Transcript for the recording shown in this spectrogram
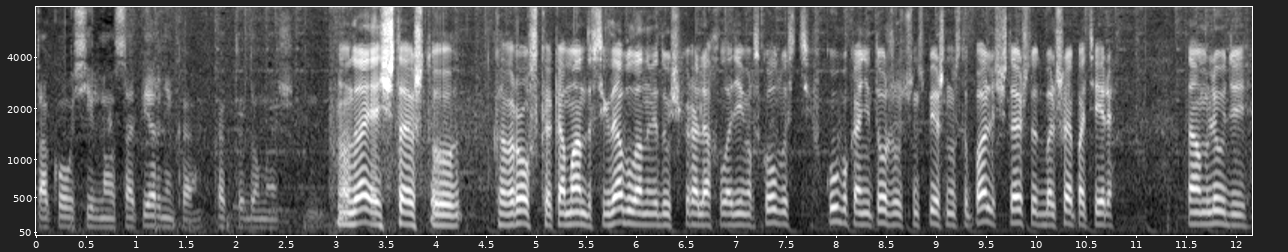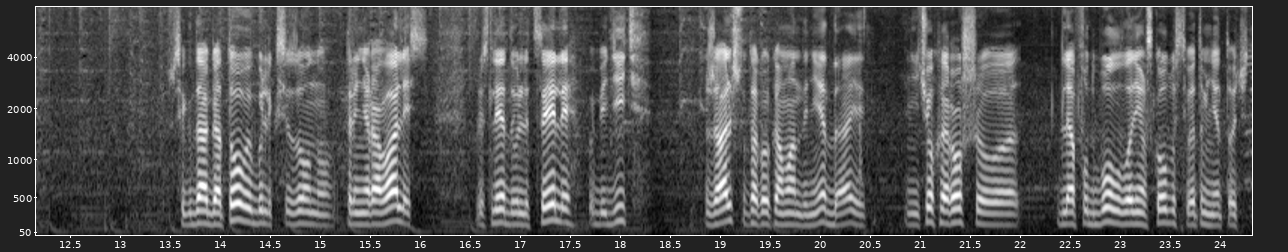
такого сильного соперника, как ты думаешь? Ну да, я считаю, что Ковровская команда всегда была на ведущих ролях Владимирской области. В Кубок они тоже очень успешно выступали. Считаю, что это большая потеря. Там люди всегда готовы были к сезону, тренировались, преследовали цели, победить. Жаль, что такой команды нет, да, и ничего хорошего для футбола Владимирской области в этом нет точно.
